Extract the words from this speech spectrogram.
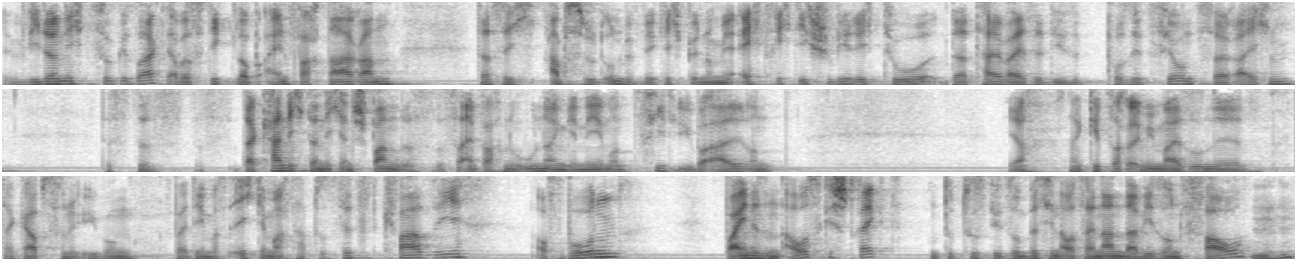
wieder nicht zugesagt, aber es liegt, glaube ich, einfach daran, dass ich absolut unbeweglich bin und mir echt richtig schwierig tue, da teilweise diese Position zu erreichen. Das, das, das, da kann ich dann nicht entspannen. Das ist einfach nur unangenehm und zieht überall. Und ja, dann gibt es auch irgendwie mal so eine, da gab es so eine Übung bei dem, was ich gemacht habe. Du sitzt quasi auf dem Boden, Beine sind ausgestreckt und du tust die so ein bisschen auseinander, wie so ein V. Mhm.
